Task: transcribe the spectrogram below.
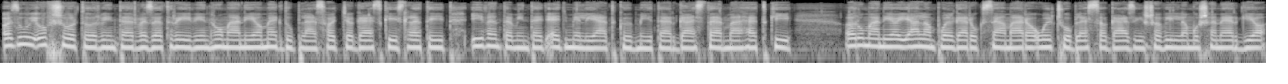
Az új offshore törvénytervezet révén Románia megduplázhatja gázkészletét, évente mintegy 1 milliárd köbméter gáz termelhet ki. A romániai állampolgárok számára olcsóbb lesz a gáz és a villamos energia,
